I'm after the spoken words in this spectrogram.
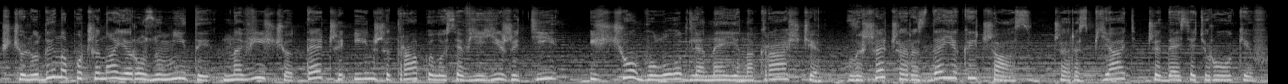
що людина починає розуміти, навіщо те чи інше трапилося в її житті, і що було для неї на краще лише через деякий час, через 5 чи 10 років.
